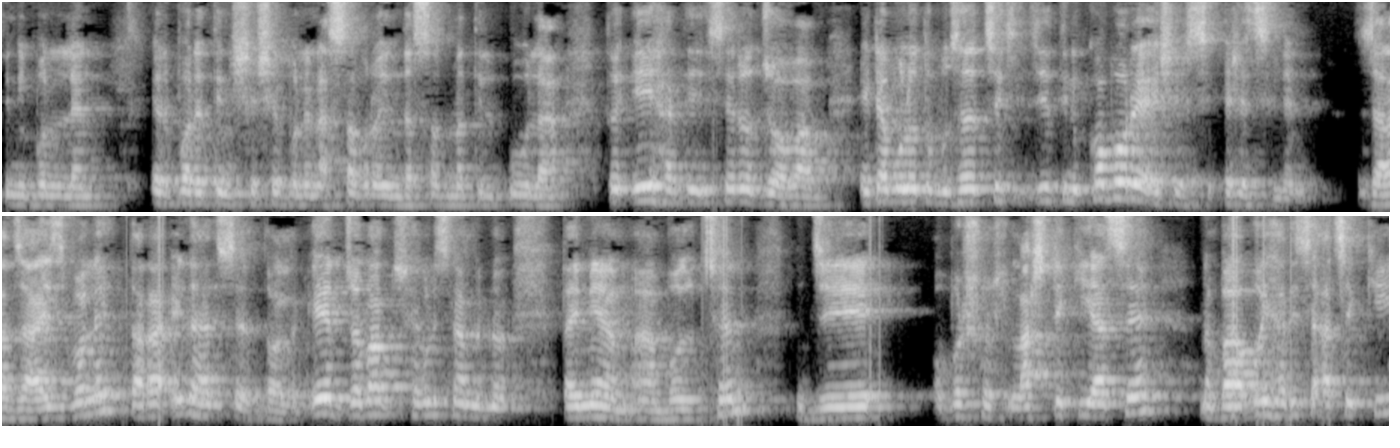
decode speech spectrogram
তিনি বললেন, এরপরে তিনি শেষে বললেন আসাবর ইন্দা সদমাতিল উলা। তো এই হাদিসেরও জবাব, এটা মূলত বোঝা যাচ্ছে যে তিনি কবরে এসে এসেছিলেন। যারা জায়েজ বলে, তারা এই হাদিসের দল। এর জবাব শেখুল ইসলাম তাই তাইমিয়া বলছেন যে, অবশ্য লাস্টে কি আছে না, বা ওই হাদিসে আছে কি?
